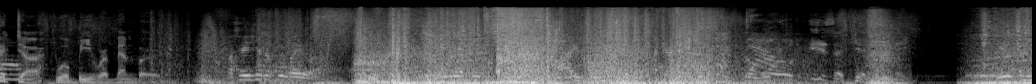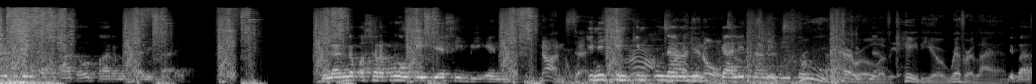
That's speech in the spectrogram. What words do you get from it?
victor will be remembered. pasensya na po kayo ah. The world is against me. Ngayon kami nabigyan ng pagkakataon para magsalita eh. Wala na pasarap po ang ABS-CBN. Nonsense. Kinikim-kim po namin yung galit namin dito. sa peril namin. of Cadia Riverland. Di ba?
